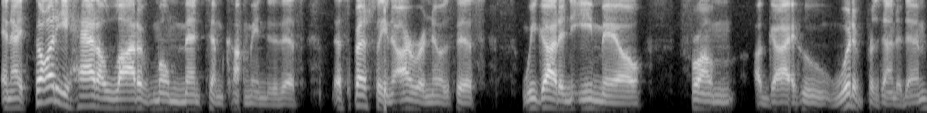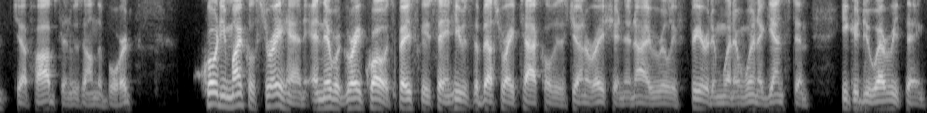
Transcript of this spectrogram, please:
And I thought he had a lot of momentum coming to this, especially, and Ira knows this. We got an email from a guy who would have presented him, Geoff Hobson, who's on the board, quoting Michael Strahan, and they were great quotes, basically saying he was the best right tackle of his generation, and I really feared him when I went against him. He could do everything.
